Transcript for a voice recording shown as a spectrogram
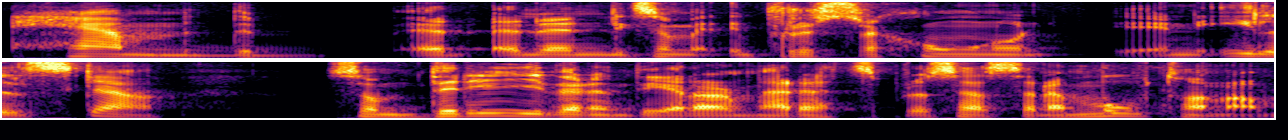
hämnd, eller liksom en frustration och en ilska som driver en del av de här rättsprocesserna mot honom.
